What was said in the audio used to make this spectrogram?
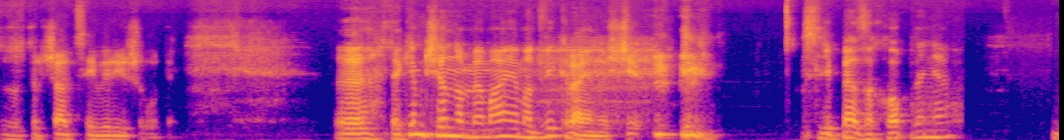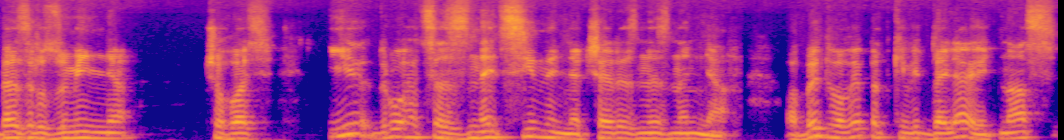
зустрічатися і вирішувати. Е, таким чином, ми маємо дві крайнощі: сліпе захоплення, без розуміння чогось, і друга це знецінення через незнання. Обидва випадки віддаляють нас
